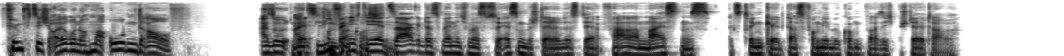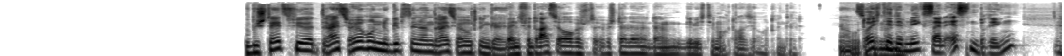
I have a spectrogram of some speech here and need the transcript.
50 Euro nochmal obendrauf. Also als wenn, Und wenn ich dir jetzt sage, dass wenn ich was zu essen bestelle, dass der Fahrer meistens als Trinkgeld das von mir bekommt, was ich bestellt habe. Du bestellst für 30 Euro und du gibst ihm dann 30 Euro Trinkgeld. Wenn ich für 30 Euro bestelle, dann gebe ich dem auch 30 Euro Trinkgeld. Ja, gut, Soll ich dir demnächst sein Essen bringen?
